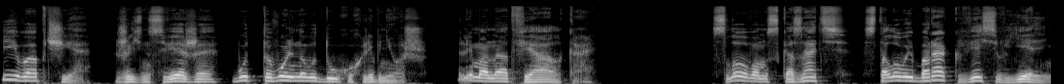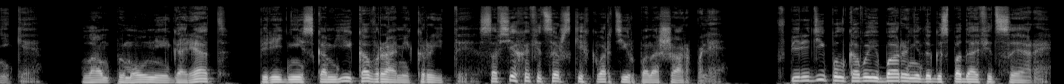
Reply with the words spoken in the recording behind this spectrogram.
И вообще, жизнь свежая, будто вольного духу хлебнешь. Лимонад-фиалка. Словом сказать, Столовый барак весь в ельнике. Лампы молнии горят, передние скамьи коврами крыты, со всех офицерских квартир понашарпали. Впереди полковые барыни да господа офицеры.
